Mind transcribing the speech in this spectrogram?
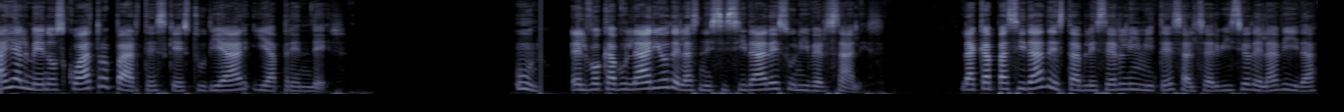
Hay al menos cuatro partes que estudiar y aprender. 1. El vocabulario de las necesidades universales. La capacidad de establecer límites al servicio de la vida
